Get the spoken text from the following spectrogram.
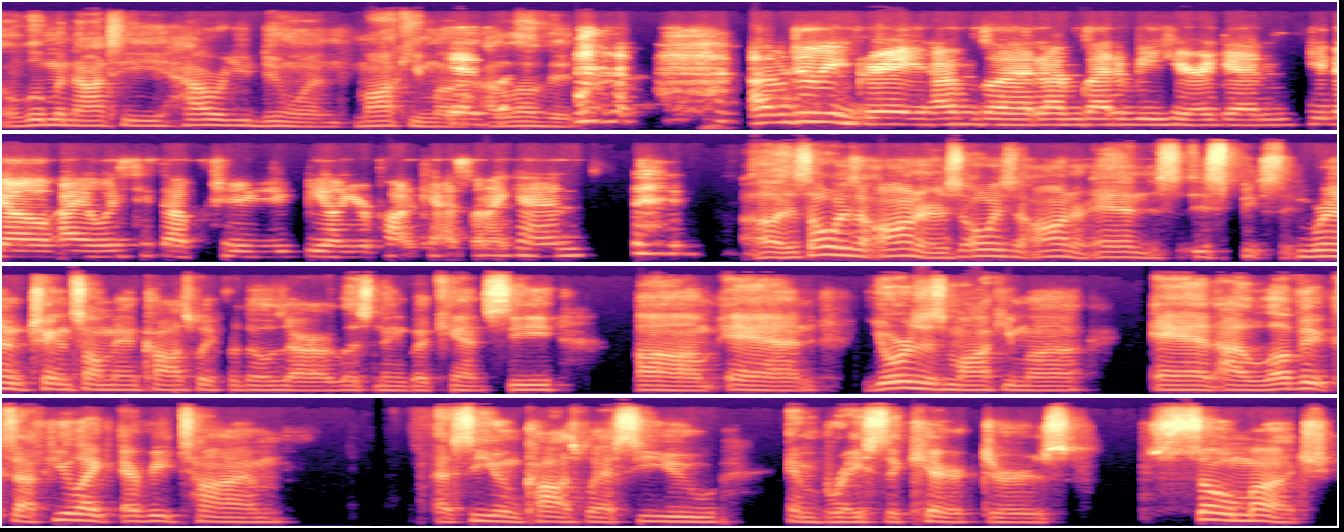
Illuminati. How are you doing? Makima. Yes. I love it. I'm doing great. I'm glad. I'm glad to be here again. You know, I always take the opportunity to be on your podcast when I can. uh, it's always an honor. It's always an honor. And it's, it's, we're in Chainsaw Man cosplay for those that are listening but can't see. Um, and yours is Makima. And I love it because I feel like every time I see you in cosplay, I see you embrace the characters so much.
